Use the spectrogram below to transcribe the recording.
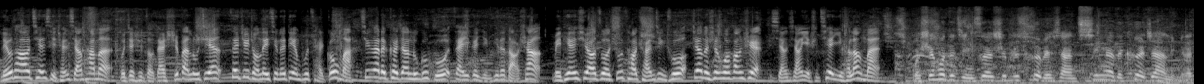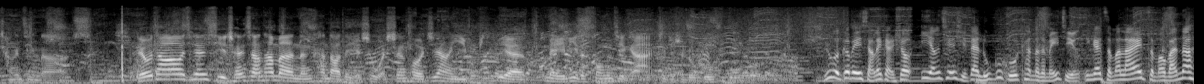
刘涛、千玺、陈翔他们不就是走在石板路间，在这种类型的店铺采购吗？亲爱的客栈泸沽湖，在一个隐蔽的岛上，每天需要坐猪槽船进出，这样的生活方式，想想也是惬意和浪漫。我身后的景色是不是特别像《亲爱的客栈》里面的场景呢？刘涛、千玺、陈翔他们能看到的也是我身后这样一片美丽的风景啊！这就是泸沽湖。如果各位想来感受易烊千玺在泸沽湖看到的美景，应该怎么来怎么玩呢？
